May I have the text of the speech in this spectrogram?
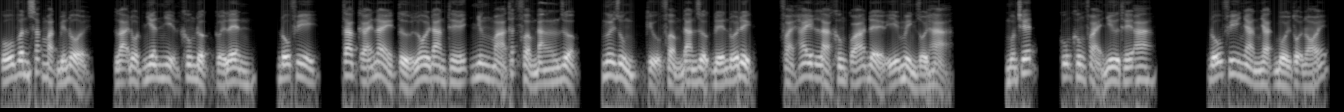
cố vân sắc mặt biến đổi, lại đột nhiên nhịn không được cười lên, đỗ phi, ta cái này tử lôi đan thế nhưng mà thất phẩm đan dược, ngươi dùng cựu phẩm đan dược đến đối địch, phải hay là không quá để ý mình rồi hả? Muốn chết, cũng không phải như thế a. Đỗ phi nhàn nhạt bồi tội nói,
